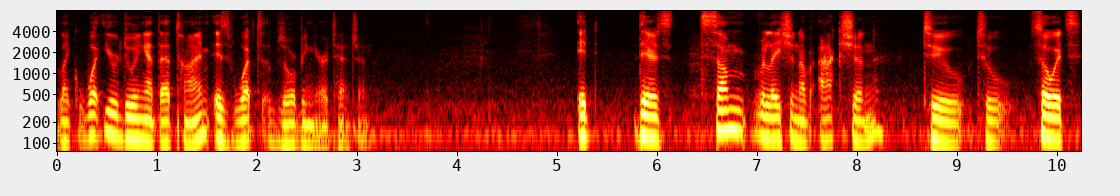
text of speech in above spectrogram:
Like what you're doing at that time is what's absorbing your attention. It there's some relation of action to to so it's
